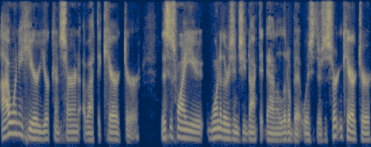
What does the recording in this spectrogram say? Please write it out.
I want to hear your concern about the character. This is why you one of the reasons you knocked it down a little bit was there's a certain character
